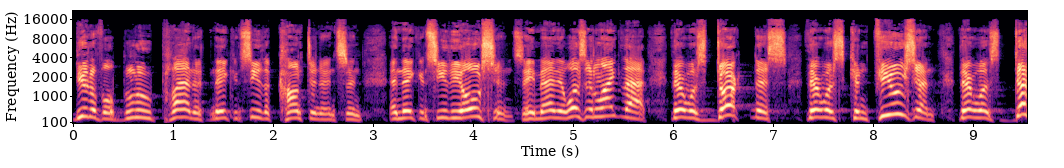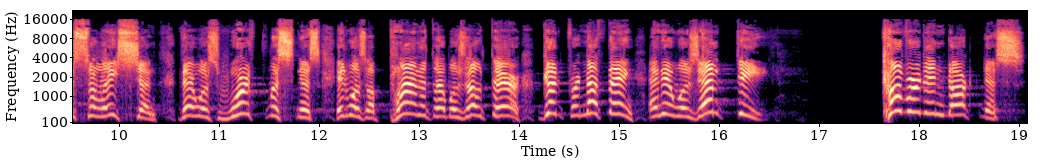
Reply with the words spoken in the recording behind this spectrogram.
beautiful blue planet and they can see the continents and, and they can see the oceans. Amen. It wasn't like that. There was darkness, there was confusion, there was desolation, there was worthlessness. It was a planet that was out there good for nothing and it was empty, covered in darkness.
